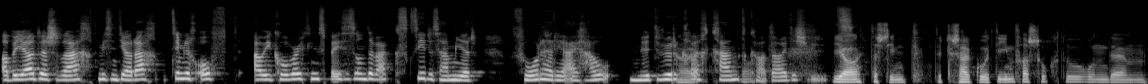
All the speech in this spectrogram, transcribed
Aber ja, du hast recht, wir sind ja recht, ziemlich oft auch in Coworking Spaces unterwegs gewesen. Das haben wir vorher ja eigentlich auch nicht wirklich ja, kennt ja. hier in der Schweiz. Ja, das stimmt. Das ist halt gute Infrastruktur und ähm,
